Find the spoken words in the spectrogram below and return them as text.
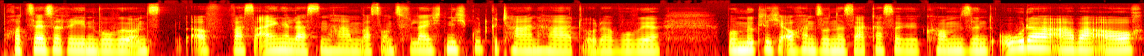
Prozesse reden, wo wir uns auf was eingelassen haben, was uns vielleicht nicht gut getan hat oder wo wir womöglich auch in so eine Sackgasse gekommen sind oder aber auch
